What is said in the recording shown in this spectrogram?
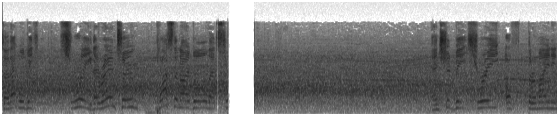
So that will be three. They ran two plus the no ball. That's three. and should be three off the remaining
